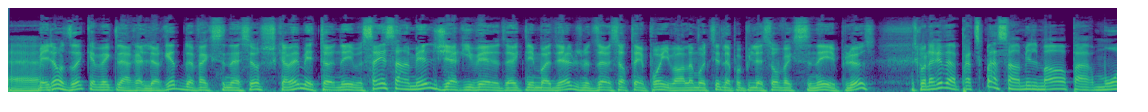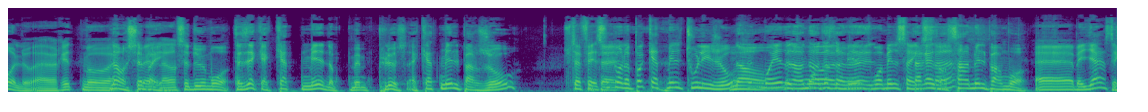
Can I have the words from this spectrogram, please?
Euh, Mais là, on dirait qu'avec le rythme de vaccination, je suis quand même étonné. 500 000, j'y arrivais là, avec les modèles. Je me disais à un certain point, il va y avoir la moitié de la population vaccinée et plus. parce qu'on arrive à pratiquement à 100 000 morts par mois, là, à un rythme Non, je sais actuel. bien. Alors, c'est deux mois. C'est-à-dire qu'à 4 000, non, même plus, à 4 000 par jour. Tout à fait. C'est qu'on n'a pas 4 000 tous les jours. Une moyenne de 3 000, 3 500. T'as raison, 100 000 par mois. Euh, ben hier, C'est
